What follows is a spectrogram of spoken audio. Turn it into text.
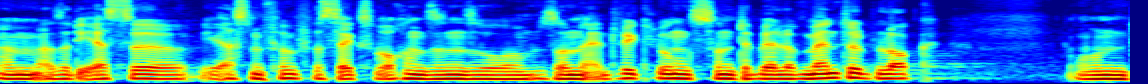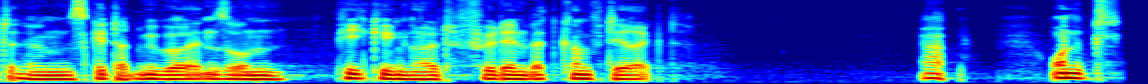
Ähm, also die, erste, die ersten fünf bis sechs Wochen sind so, so ein Entwicklungs- und Developmental-Block und ähm, es geht dann über in so ein Peaking halt für den Wettkampf direkt. Ja. Und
